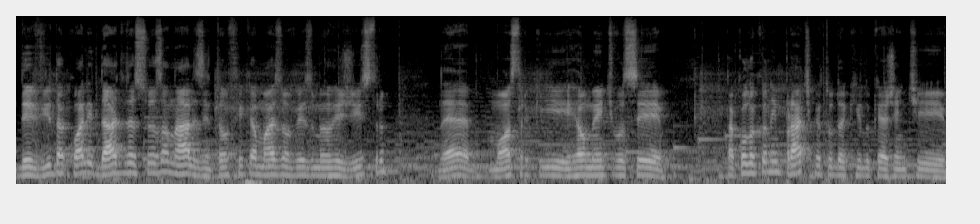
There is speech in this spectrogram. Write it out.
devido à qualidade das suas análises. Então, fica mais uma vez o meu registro, né? Mostra que realmente você está colocando em prática tudo aquilo que a gente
